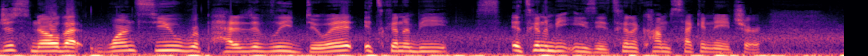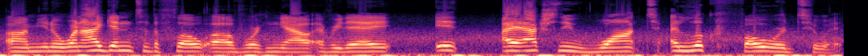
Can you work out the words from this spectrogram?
just know that once you repetitively do it, it's gonna be it's gonna be easy. It's gonna come second nature. Um, you know, when I get into the flow of working out every day, it I actually want I look forward to it.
